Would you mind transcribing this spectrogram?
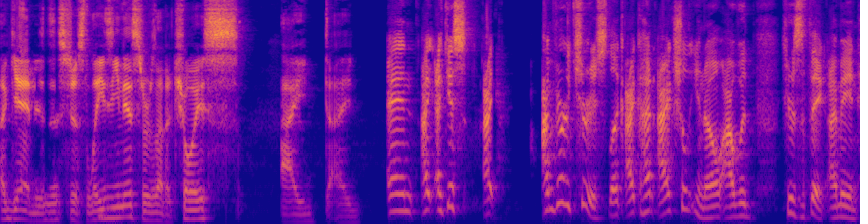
Again, is this just laziness or is that a choice? I I and I, I guess I I'm very curious. Like I, I actually, you know, I would. Here's the thing. I mean,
